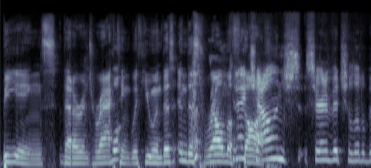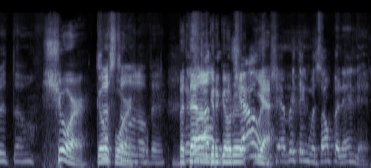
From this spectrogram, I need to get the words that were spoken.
beings that are interacting well, with you in this in this realm of can thought? Can I challenge Cernovich a little bit, though? Sure, go Just for it. a little bit. But then I'm going to go to challenge. Yeah. Everything was open ended.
